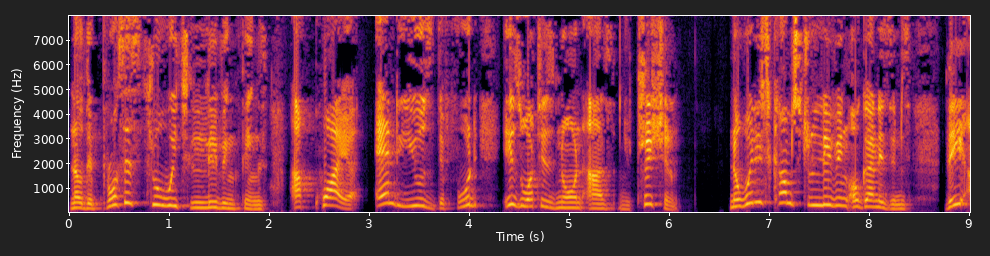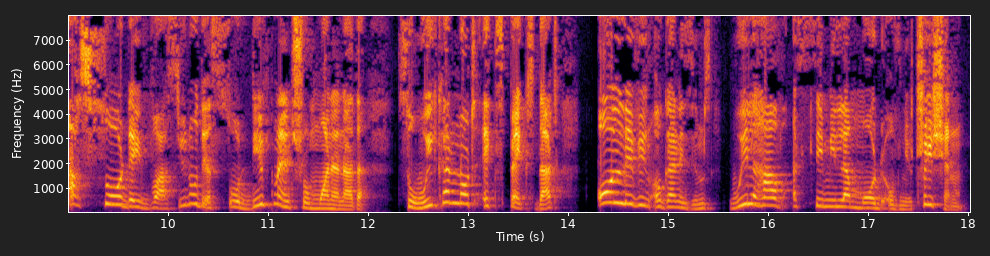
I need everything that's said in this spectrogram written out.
Now the process through which living things acquire and use the food is what is known as nutrition. Now when it comes to living organisms, they are so diverse. You know, they're so different from one another. So we cannot expect that all living organisms will have a similar mode of nutrition.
